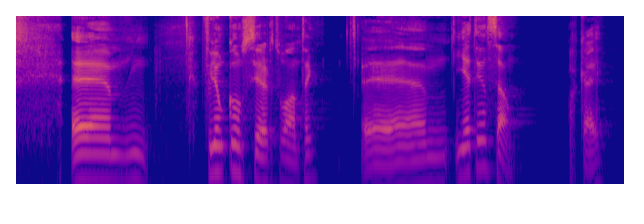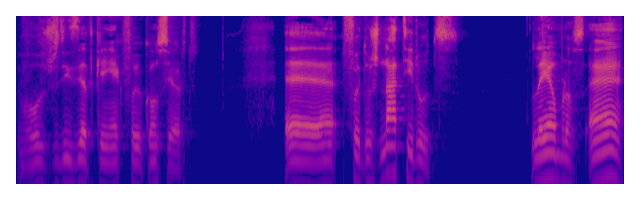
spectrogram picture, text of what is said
um, fui a um concerto ontem um, e atenção, ok? Vou-vos dizer de quem é que foi o concerto. Uh, foi dos Nati Roots. Lembram-se? Ah,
